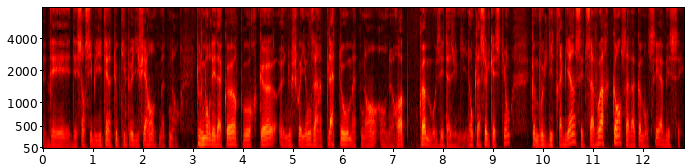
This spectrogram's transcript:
des, sensibilités un tout petit peu différentes maintenant. Tout le monde est d'accord pour que euh, nous soyons à un plateau maintenant en Europe comme aux États-Unis. Donc la seule question, comme vous le dites très bien, c'est de savoir quand ça va commencer à baisser.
